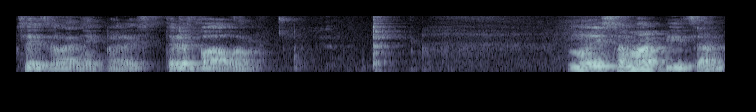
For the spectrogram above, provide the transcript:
Цей зелений перець. Три. Ну і сама піца.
